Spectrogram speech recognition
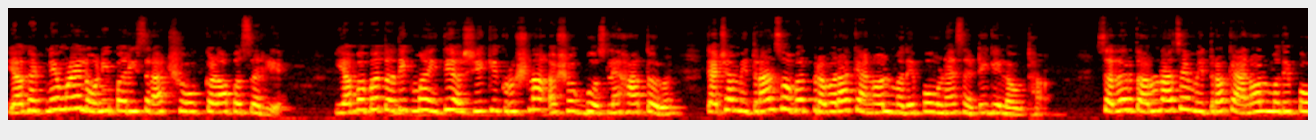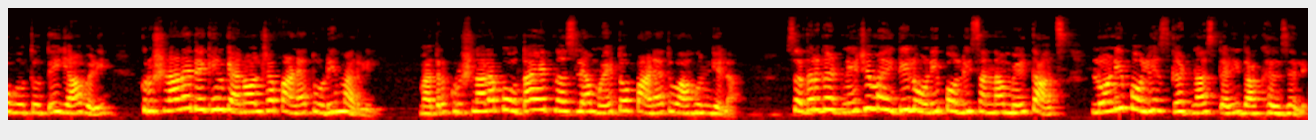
या घटनेमुळे लोणी परिसरात शोककळा पसरली आहे याबाबत अधिक माहिती अशी की कृष्णा अशोक भोसले हा तरुण त्याच्या मित्रांसोबत प्रवरा कॅनॉलमध्ये पोहण्यासाठी गेला होता. सदर तरुणाचे मित्र कॅनॉलमध्ये पोहत होते यावेळी कृष्णाने देखील कॅनॉलच्या पाण्यात उडी मारली. मात्र कृष्णाला पोहता येत नसल्यामुळे तो पाण्यात वाहून गेला. सदर घटनेची माहिती लोणी पोलिसांना मिळताच लोणी पोलीस घटनास्थळी दाखल झाले.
